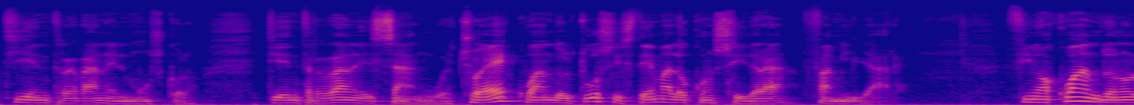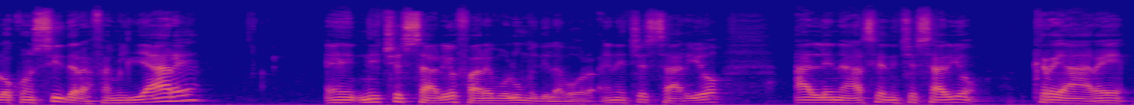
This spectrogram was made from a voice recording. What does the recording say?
ti entrerà nel muscolo, ti entrerà nel sangue, cioè quando il tuo sistema lo considera familiare. Fino a quando non lo considera familiare è necessario fare volume di lavoro, è necessario allenarsi, è necessario creare,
